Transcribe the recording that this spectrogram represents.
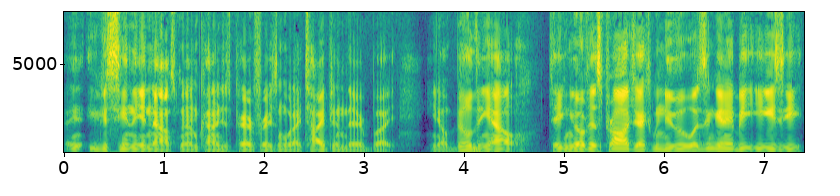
you can see in the announcement, I'm kind of just paraphrasing what I typed in there, but you know, building out, taking over this project, we knew it wasn't going to be easy,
